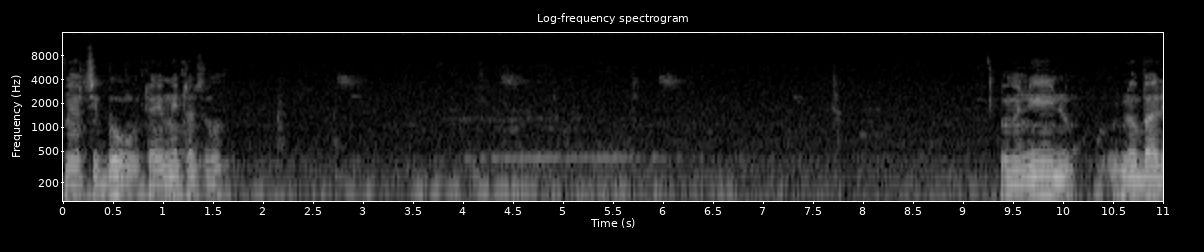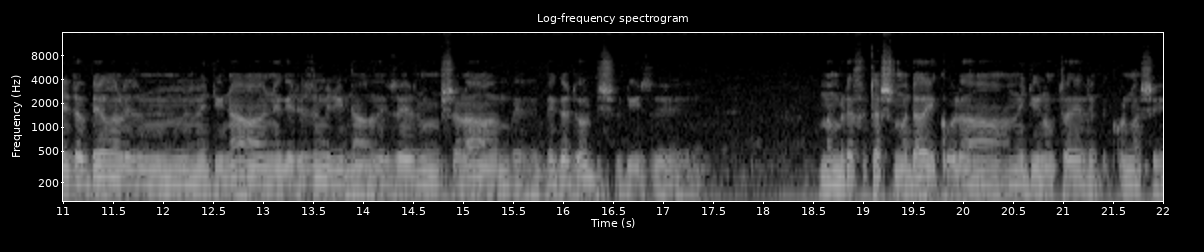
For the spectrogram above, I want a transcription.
מהציבור את האמת הזו. ואני לא בא לדבר על איזה מדינה, נגד איזה מדינה, איזה, איזה ממשלה, בגדול בשבילי זה ממלכת השמדה היא כל המדינות האלה וכל מה שהן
